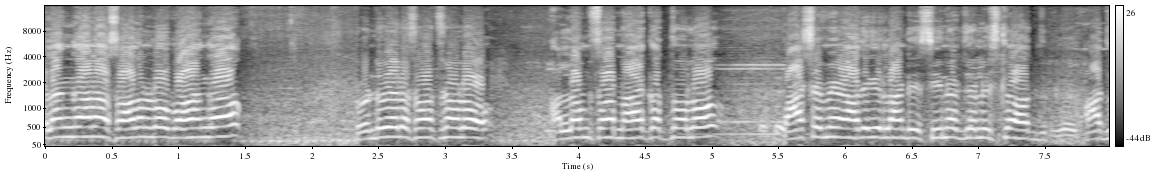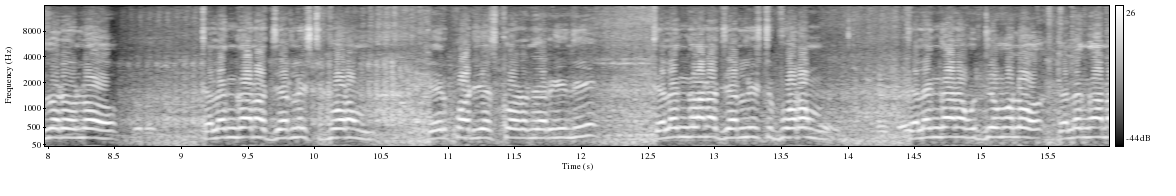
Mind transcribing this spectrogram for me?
తెలంగాణ సాధనలో భాగంగా రెండు వేల సంవత్సరంలో అల్లం సార్ నాయకత్వంలో పాషమే ఆదిగిరి లాంటి సీనియర్ జర్నలిస్టుల ఆధ్వర్యంలో తెలంగాణ జర్నలిస్ట్ ఫోరం ఏర్పాటు చేసుకోవడం జరిగింది. తెలంగాణ జర్నలిస్ట్ ఫోరం తెలంగాణ ఉద్యమంలో తెలంగాణ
